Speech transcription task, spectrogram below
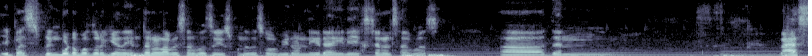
இப்போ ஸ்ப்ரிங் போட்டை பொறுத்த வரைக்கும் அது இன்டர்னலாகவே சர்வர்ஸ் யூஸ் பண்ணுது. So we don't need any external servers then ways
